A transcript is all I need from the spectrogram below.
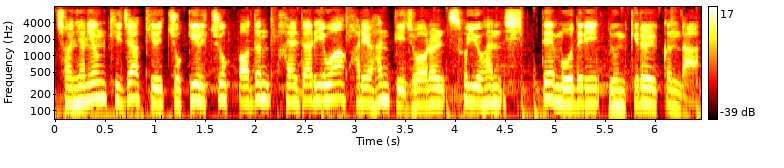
전현영 기자 길쭉길쭉 뻗은 팔다리와 화려한 비주얼을 소유한 10대 모델이 눈길을 끈다.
